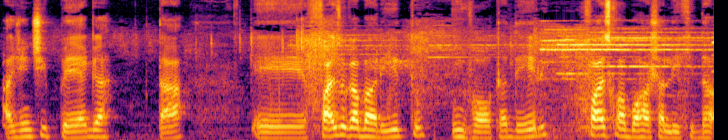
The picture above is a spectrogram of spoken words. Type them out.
a gente pega, tá? É, faz o gabarito em volta dele, faz com a borracha líquida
